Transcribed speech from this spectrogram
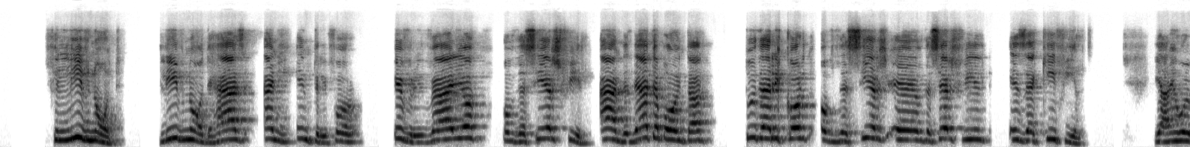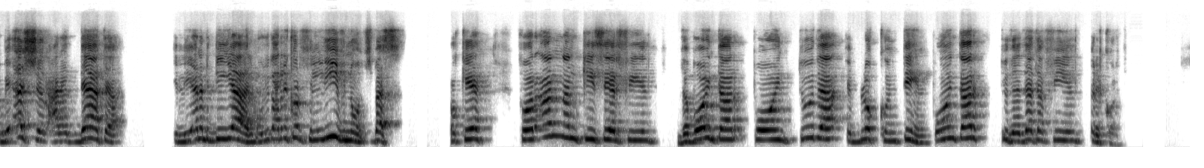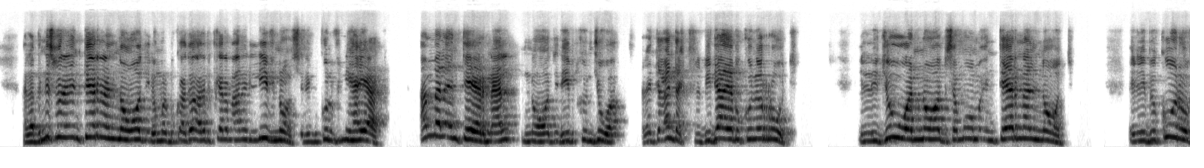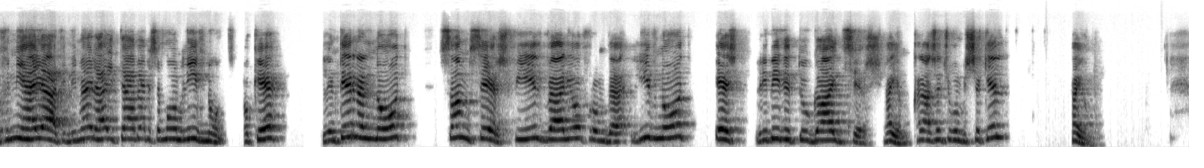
في ال leaf node leaf node has any entry for every value of the search field and the data pointer to the record of the search uh, if the search field is a key field يعني هو بيأشر على ال data اللي أنا بدي اياه الموجود على ال record في ال leaf nodes بس okay for a non-key search field the pointer point to the block contain pointer to the data field record هلا بالنسبة لل internal node اللي هم هذول أنا بتكلم عن ال leaf nodes اللي بيكونوا في النهايات. أما ال internal node اللي هي بتكون جوا أنت عندك في البداية بيكون ال root اللي جوا ال node بسموهم internal node اللي بيكونوا في النهايات اللي ما لها أي تابع بسموهم leaf node أوكي؟ الانترنال نود some search field value from the leave node إيش repeated to guide search. هيهم خلينا عشان تشوفهم بالشكل. هيهم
